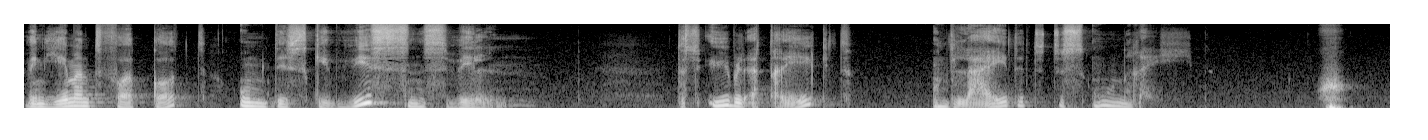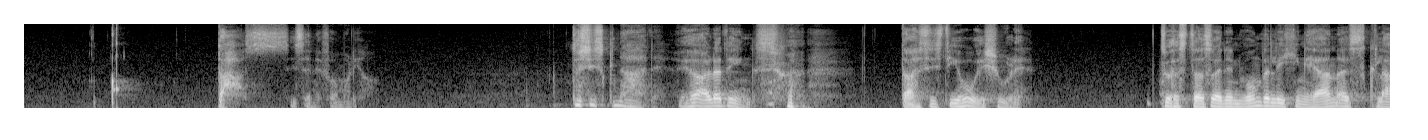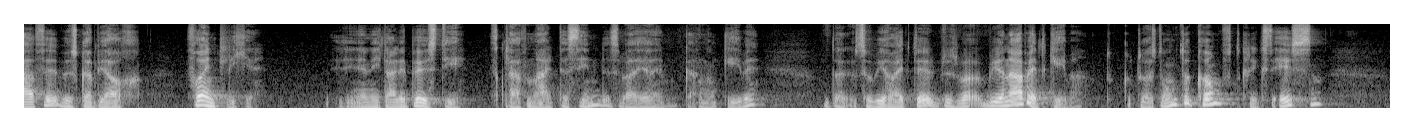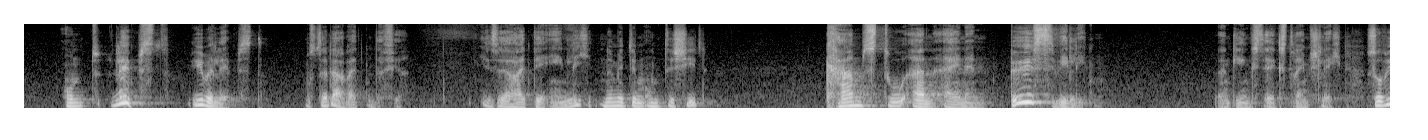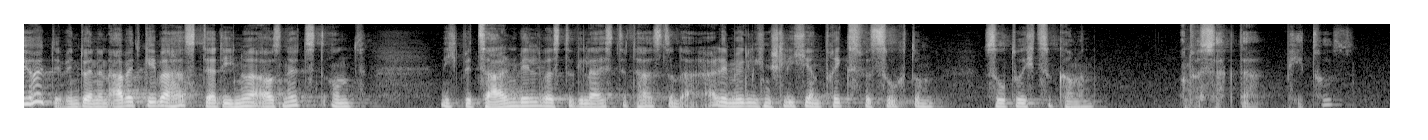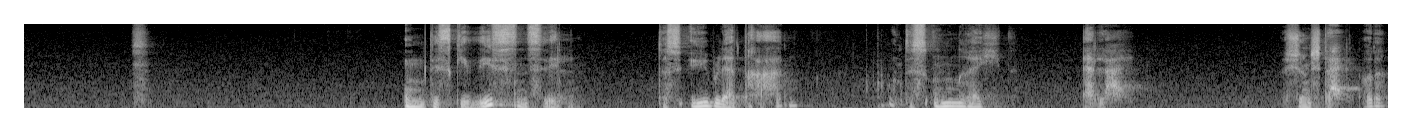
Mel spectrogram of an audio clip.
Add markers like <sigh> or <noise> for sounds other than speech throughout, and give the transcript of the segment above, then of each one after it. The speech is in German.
wenn jemand vor Gott um des Gewissens willen das Übel erträgt und leidet das Unrecht. Das ist eine Formulierung. Das ist Gnade. Ja, allerdings. <laughs> Das ist die hohe Schule. Du hast da so einen wunderlichen Herrn als Sklave, es gab ja auch freundliche. Die sind ja nicht alle böse, die Sklavenhalter sind, das war ja im Gang und Gäbe. Und da, so wie heute, das war wie ein Arbeitgeber. Du hast Unterkunft, kriegst Essen und lebst, überlebst. Musst halt arbeiten dafür. Ist ja heute ähnlich, nur mit dem Unterschied, kamst du an einen Böswilligen, dann ging es dir extrem schlecht. So wie heute, wenn du einen Arbeitgeber hast, der dich nur ausnützt und nicht bezahlen will, was du geleistet hast und alle möglichen Schliche und Tricks versucht, um so durchzukommen. Und was sagt da Petrus? Um des Gewissens willen das Übel ertragen und das Unrecht erleiden. Ist schon steil, oder?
